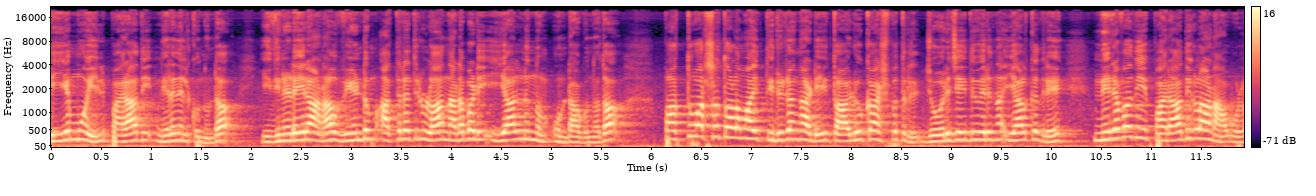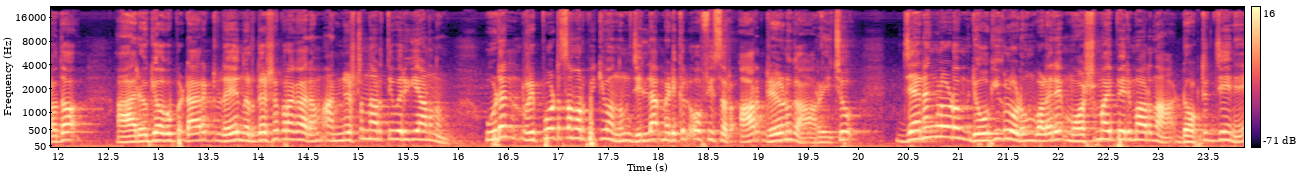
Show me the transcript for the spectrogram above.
ഡി എം ഒയിൽ പരാതി നിലനിൽക്കുന്നുണ്ട്. ഇതിനിടയിലാണ് വീണ്ടും അത്തരത്തിലുള്ള നടപടി ഇയാളിൽ നിന്നും ഉണ്ടാകുന്നത്. പത്തു വർഷത്തോളമായി തിരുരങ്ങാടി താലൂക്ക് ആശുപത്രിയിൽ ജോലി ചെയ്തു വരുന്ന ഇയാൾക്കെതിരെ നിരവധി പരാതികളാണ് ഉള്ളത്. ആരോഗ്യവകുപ്പ് ഡയറക്ടറുടെ നിർദ്ദേശപ്രകാരം അന്വേഷണം നടത്തി വരികയാണെന്നും ഉടൻ റിപ്പോർട്ട് സമർപ്പിക്കുമെന്നും ജില്ലാ മെഡിക്കൽ ഓഫീസർ ആർ രേണുക അറിയിച്ചു. ജനങ്ങളോടും രോഗികളോടും വളരെ മോശമായി പെരുമാറുന്ന ഡോക്ടർ ജെയിനെ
